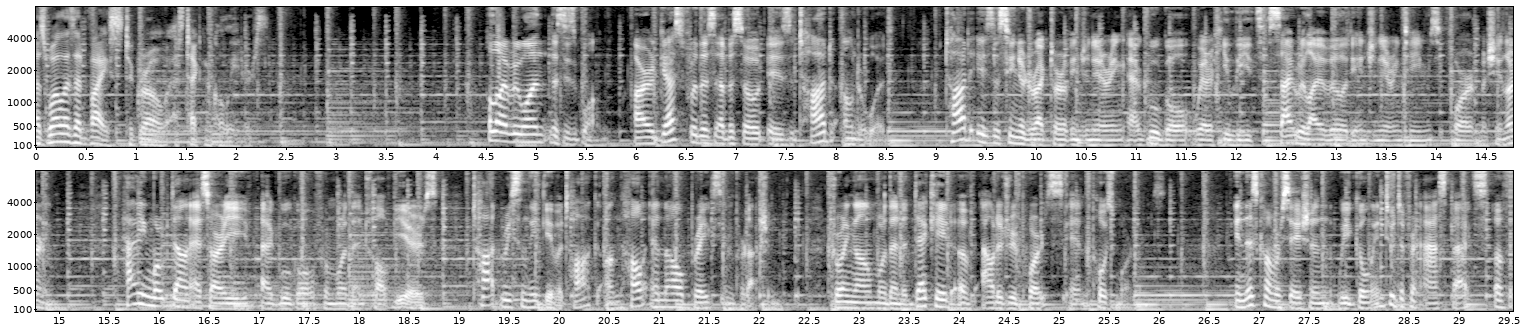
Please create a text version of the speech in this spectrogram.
as well as advice to grow as technical leaders. Hello, everyone, this is Guang. Our guest for this episode is Todd Underwood. Todd is the Senior Director of Engineering at Google, where he leads site reliability engineering teams for machine learning. Having worked on SRE at Google for more than 12 years, Todd recently gave a talk on how ML breaks in production, drawing on more than a decade of outage reports and postmortems. In this conversation, we go into different aspects of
